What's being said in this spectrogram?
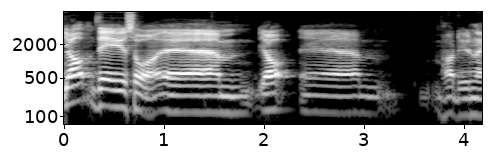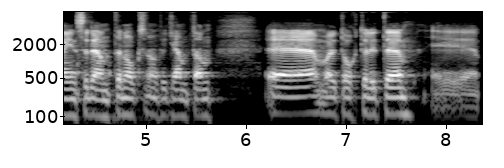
Ja, det är ju så. Ehm, ja, ehm, hade ju den här incidenten också. när De fick hämta en Eh, var ute och åkte lite eh,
